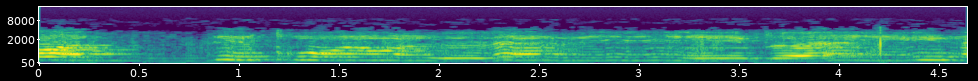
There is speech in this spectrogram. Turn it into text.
يصدق الذي بين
